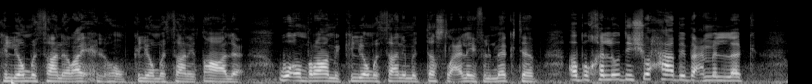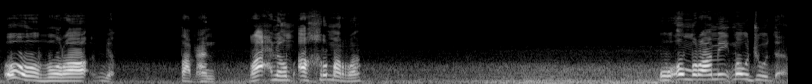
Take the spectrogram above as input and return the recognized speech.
كل يوم الثاني رايح لهم كل يوم الثاني طالع. وأم رامي كل يوم الثاني متصلة عليه في المكتب. أبو خلودي شو حابب أعمل لك؟ أبو را طبعا راح لهم آخر مرة. وأم رامي موجودة.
